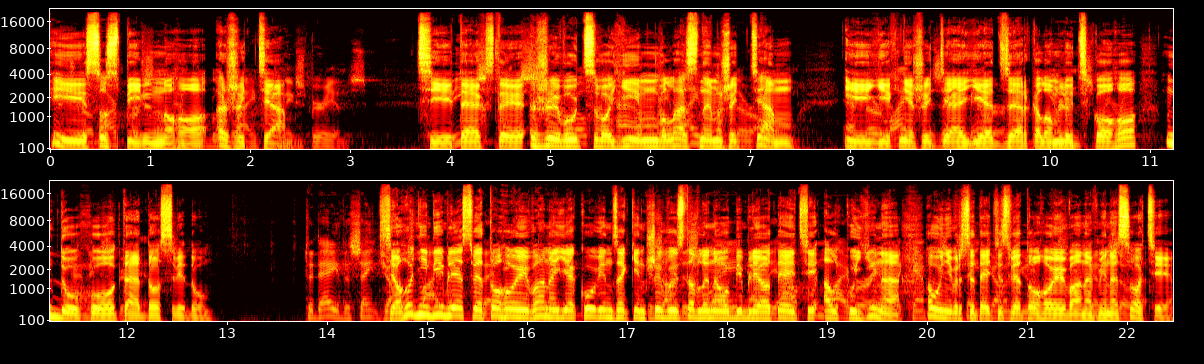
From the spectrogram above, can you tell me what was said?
і суспільного життя. Ці тексти живуть своїм власним життям, і їхнє життя є дзеркалом людського духу та досвіду. Сьогодні Біблія святого Івана, яку він закінчив, виставлена у бібліотеці Алкуїна в університеті святого Івана в Міннесоті.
